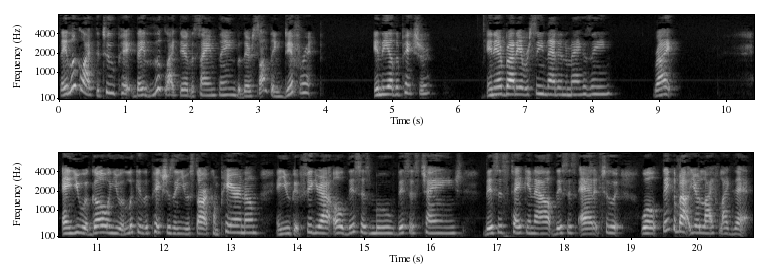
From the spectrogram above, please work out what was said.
they look like the two pic they look like they're the same thing, but there's something different in the other picture? And everybody ever seen that in a magazine? right? And you would go and you would look at the pictures and you would start comparing them and you could figure out, oh, this has moved, this has changed, this is taken out, this is added to it. Well, think about your life like that.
